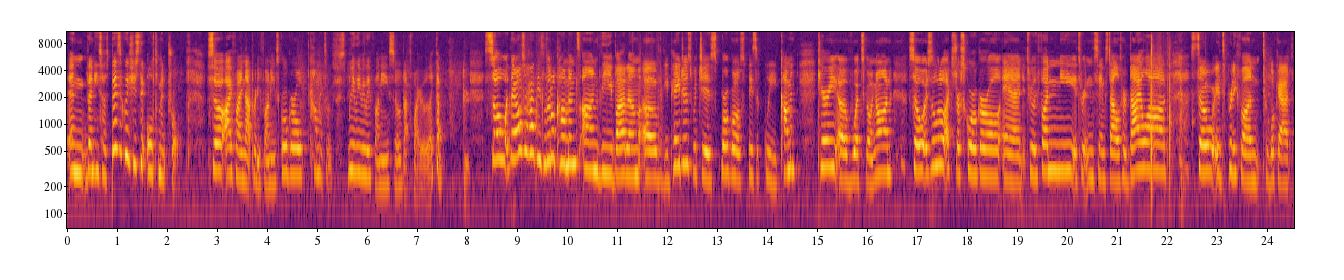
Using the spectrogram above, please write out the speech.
and then he says basically she's the ultimate troll. So I find that pretty funny. Squirrel Girl comics are really, really funny, so that's why I really like them. So they also have these little comments on the bottom of the pages, which is Squirrel Girl's basically commentary of what's going on. So it's a little extra Squirrel Girl, and it's really funny. It's written in the same style as her dialogue, so it's pretty fun to look at.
